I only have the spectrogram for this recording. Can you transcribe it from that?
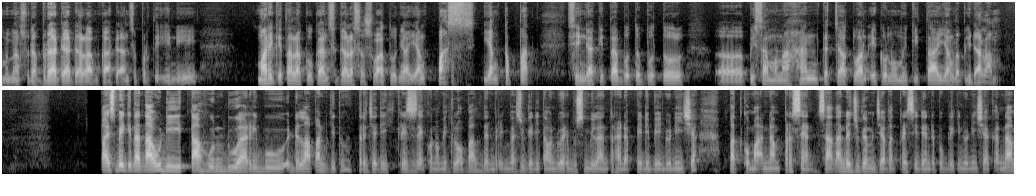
memang sudah berada dalam keadaan seperti ini, mari kita lakukan segala sesuatunya yang pas, yang tepat, sehingga kita betul-betul uh, bisa menahan kejatuhan ekonomi kita yang lebih dalam. Pak SBY kita tahu di tahun 2008 begitu terjadi krisis ekonomi global dan berimbas juga di tahun 2009 terhadap PDB Indonesia 4,6 persen. Saat Anda juga menjabat Presiden Republik Indonesia ke-6,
